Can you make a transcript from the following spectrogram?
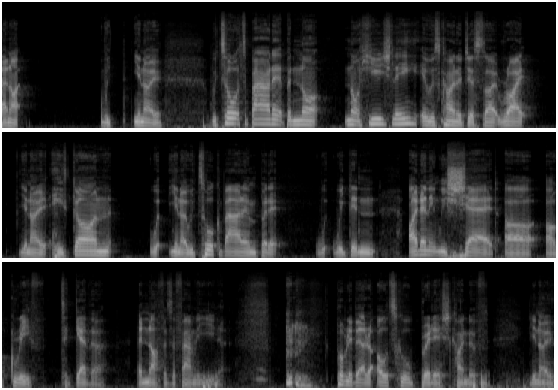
and I we you know we talked about it, but not not hugely. It was kind of just like right, you know, he's gone. We, you know, we talk about him, but it we, we didn't. I don't think we shared our our grief together enough as a family unit. Probably a bit of old school British kind of, you know,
